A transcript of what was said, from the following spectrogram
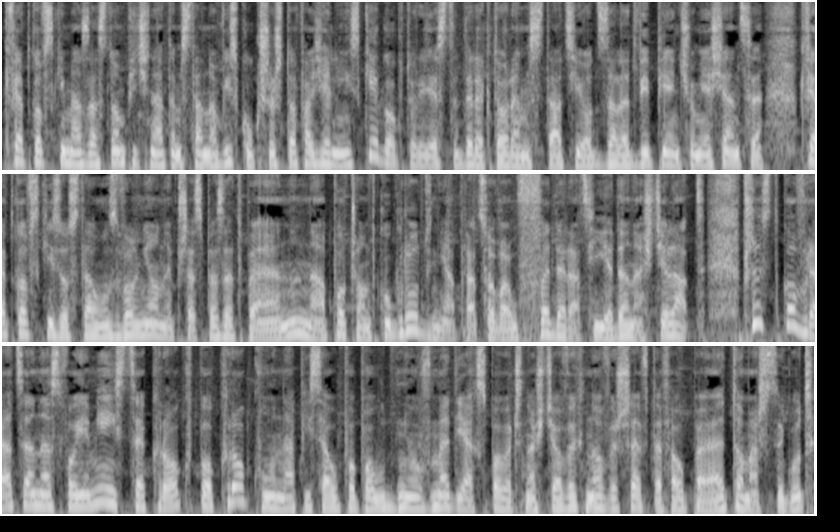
Kwiatkowski ma zastąpić na tym stanowisku Krzysztofa Zielińskiego, który jest dyrektorem stacji od zaledwie pięciu miesięcy. Kwiatkowski został zwolniony przez PZPN na początku grudnia. Pracował w Federacji 11 lat. Wszystko wraca na swoje miejsce krok po kroku, napisał po południu w mediach społecznościowych nowy szef TVP Tomasz Sygut.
